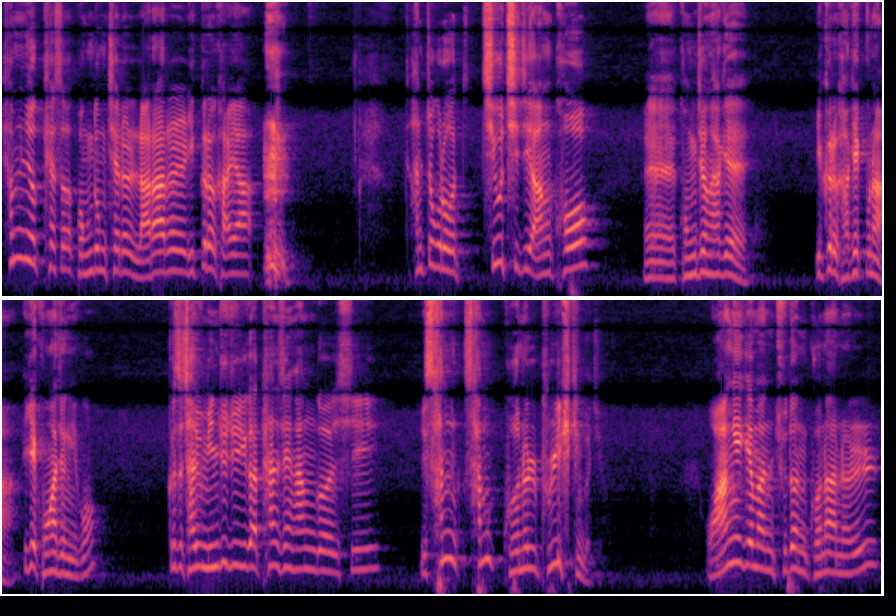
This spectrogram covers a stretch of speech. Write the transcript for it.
협력해서 공동체를 나라를 이끌어 가야 한쪽으로 치우치지 않고 공정하게 이끌어 가겠구나. 이게 공화정이고 그래서 자유민주주의가 탄생한 것이 이 삼, 삼권을 분립시킨 거죠. 왕에게만 주던 권한을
